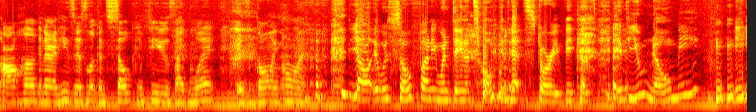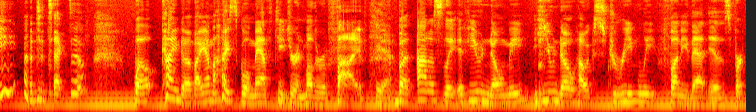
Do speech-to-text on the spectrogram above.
all hugging her, and he's just looking so confused, like what is going on? Y'all, it was so funny when Dana told me that story because if you know me, me, a detective, well, kind of. I am a high school math teacher and mother of five. Yeah. But honestly, if you know me, you know how extremely funny that is for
